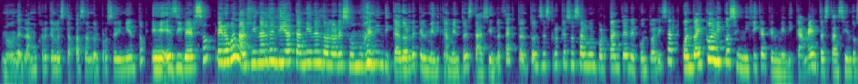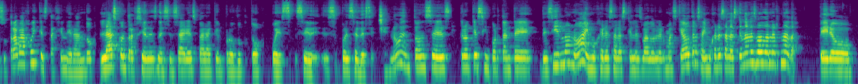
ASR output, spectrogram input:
¿no? De la mujer que lo está pasando el procedimiento. Eh, es diverso, pero bueno, al final del día también el dolor es un buen indicador de que el medicamento está haciendo efecto. Entonces, creo que eso es algo importante de puntualizar. Cuando hay cólicos, significa que el medicamento está haciendo su trabajo y que está generando las contracciones necesarias para que el producto, pues, se, pues, se deseche. ¿No? Entonces, creo que es importante decirlo, ¿no? Hay mujeres a las que les va a doler más que a otras, hay mujeres a las que no les va a doler nada, pero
